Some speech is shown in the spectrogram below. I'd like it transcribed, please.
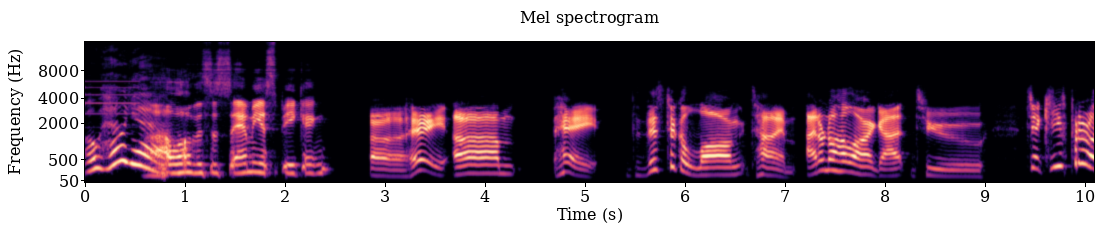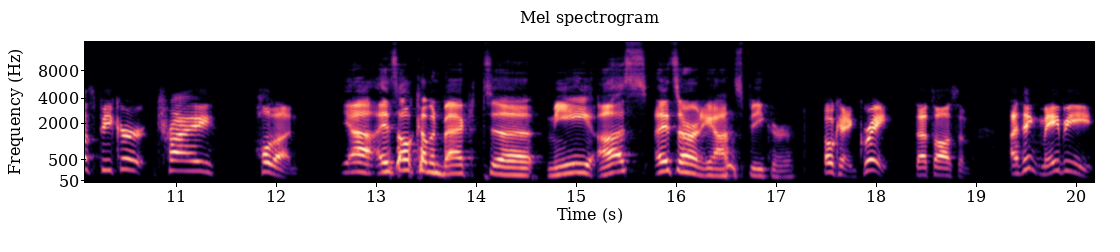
Oh hell yeah! Hello, this is Samia speaking. Uh, hey, um, hey, this took a long time. I don't know how long I got to. Jack, can you just put it on speaker? Try. Hold on. Yeah, it's all coming back to me, us. It's already on speaker. Okay, great. That's awesome. I think maybe.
